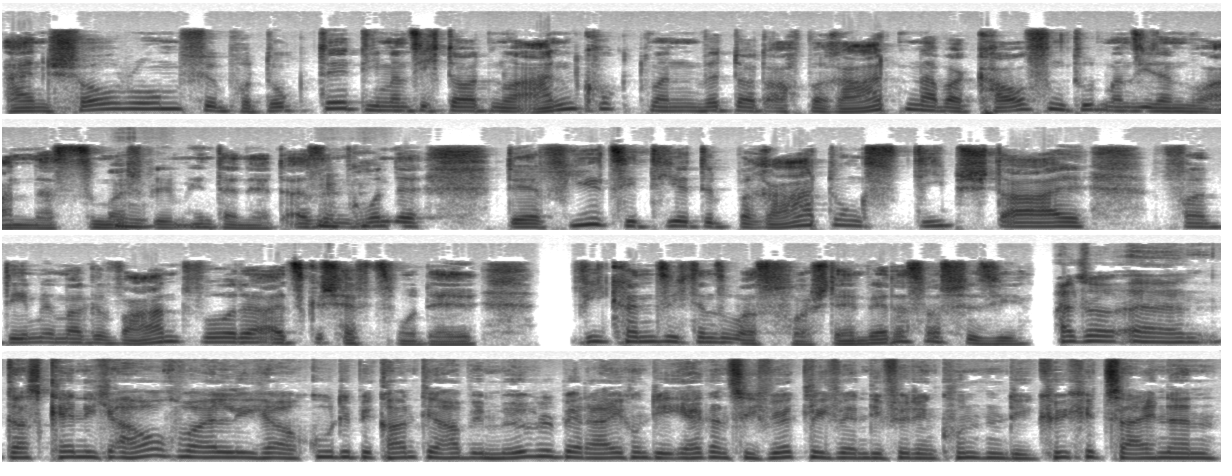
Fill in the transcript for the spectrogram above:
ein Showroom für Produkte, die man sich dort nur anguckt. Man wird dort auch beraten, aber kaufen tut man sie dann woanders, zum Beispiel mhm. im Internet. Also im mhm. Grunde der viel zitierte Beratungsdiebstahl, von dem immer gewarnt wurde als Geschäftsmodell. Wie können Sie sich denn sowas vorstellen? Wäre das was für Sie? Also äh, das kenne ich auch, weil ich auch gute Bekannte habe im Möbelbereich und die ärgern sich wirklich, wenn die für den Kunden die Küche zeichnen.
